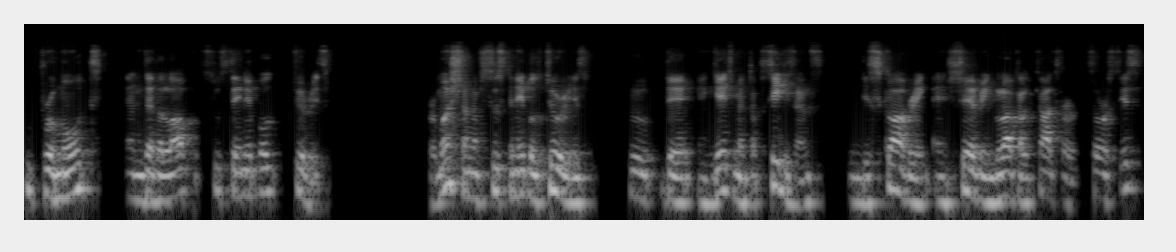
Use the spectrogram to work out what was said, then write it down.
to promote and develop sustainable tourism promotion of sustainable tourism through the engagement of citizens in discovering and sharing local cultural resources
